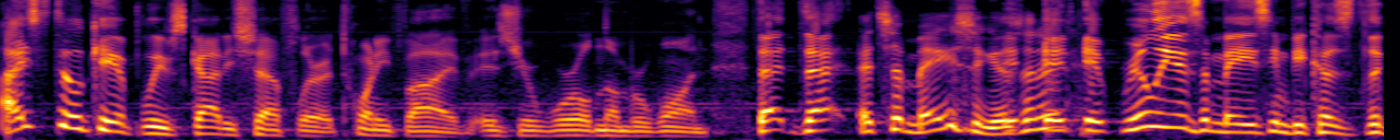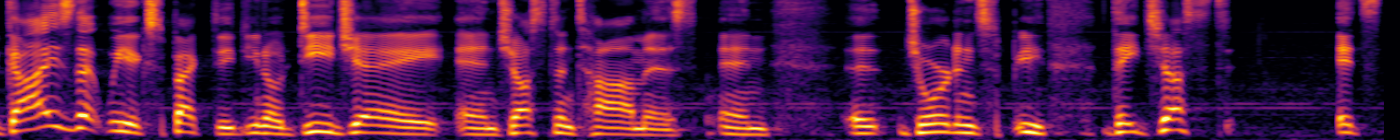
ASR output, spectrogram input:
I still can't believe Scotty Scheffler at 25 is your world number one. That that it's amazing, isn't it? It, really is amazing because the guys that we expected, you know, DJ and Justin Thomas and uh, Jordan Spieth, they just. It's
